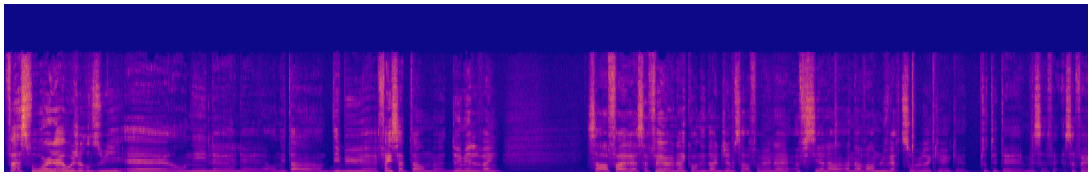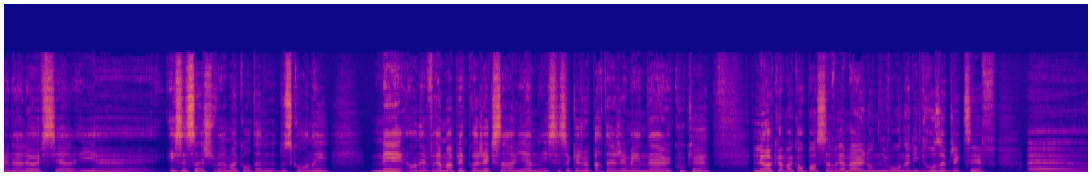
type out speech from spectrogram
fast forward à aujourd'hui, euh, on, est le, on est en début, euh, fin septembre 2020. Ça va faire, ça fait un an qu'on est dans le gym, ça va faire un an officiel en, novembre, l'ouverture, que, que, tout était. Mais ça fait, ça fait un an là officiel et, et c'est ça, je suis vraiment content de, de ce qu'on est. Mais on a vraiment plein de projets qui s'en viennent et c'est ça que je veux partager maintenant. Un coup que là, comment qu'on passe ça vraiment à un autre niveau. On a des gros objectifs. Euh,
